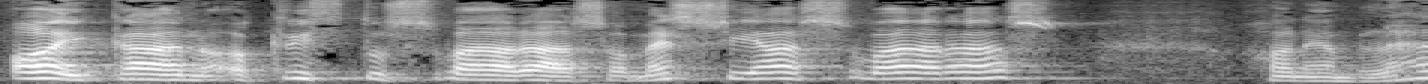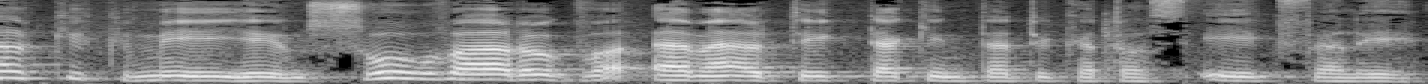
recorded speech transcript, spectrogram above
ajkán a Krisztus várás, a messiás várás, hanem lelkük mélyén sóvárogva emelték tekintetüket az ég felé,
